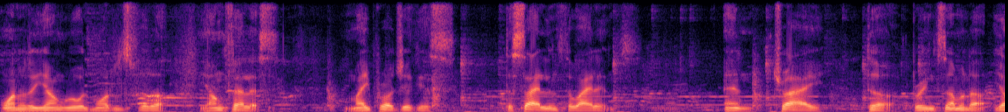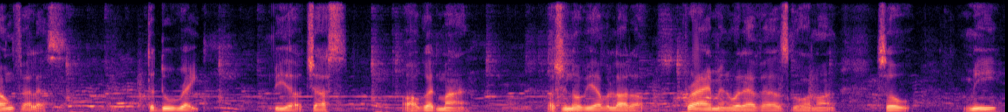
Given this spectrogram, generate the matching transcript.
one of the young role models for the young fellas. My project is to silence the violence and try to bring some of the young fellas to do right, be a just or good man. Because you know we have a lot of crime and whatever else going on. So me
